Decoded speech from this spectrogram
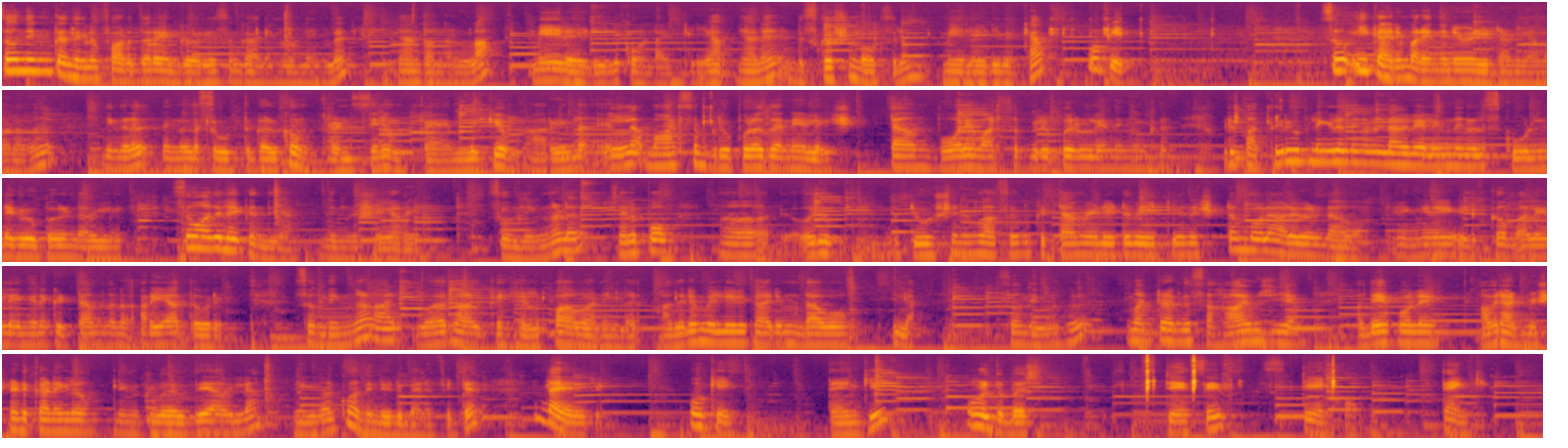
സോ നിങ്ങൾക്ക് എന്തെങ്കിലും ഫർദർ എൻക്വയറീസും കാര്യങ്ങളും ഉണ്ടെങ്കിൽ ഞാൻ തന്നുള്ള മെയിൽ ഐ ഡിയിൽ കോൺടാക്ട് ചെയ്യാം. ഞാൻ ഡിസ്ക്രിപ്ഷൻ ബോക്സിലും മെയിൽ ഐ ഡി വെക്കാം. ഓക്കെ സോ ഈ കാര്യം പറയുന്നതിന് വേണ്ടിയിട്ടാണ് ഞാൻ പറഞ്ഞത്. നിങ്ങൾ നിങ്ങളുടെ സുഹൃത്തുക്കൾക്കും ഫ്രണ്ട്സിനും ഫാമിലിക്കും അറിയുന്ന എല്ലാ വാട്സപ്പ് ഗ്രൂപ്പുകൾ തന്നെയല്ലേ? ഇഷ്ടം പോലെ വാട്സപ്പ് ഗ്രൂപ്പുകളിൽ നിങ്ങൾക്ക്. ഒരു പത്ത് ഗ്രൂപ്പിലെങ്കിലും നിങ്ങൾ ഉണ്ടാവില്ലേ? അല്ലെങ്കിൽ നിങ്ങളുടെ സ്കൂളിന്റെ ഗ്രൂപ്പുകൾ ഉണ്ടാവില്ലേ? സോ അതിലേക്ക് എന്ത് ചെയ്യാം? നിങ്ങൾ ഷെയർ ചെയ്യാം. സോ നിങ്ങൾ ചിലപ്പോൾ ഒരു ട്യൂഷൻ ക്ലാസ്സുകൾ കിട്ടാൻ വേണ്ടിയിട്ട് വെയിറ്റ് ചെയ്യുന്ന ഇഷ്ടം പോലെ ആളുകൾ ഉണ്ടാവാം. എങ്ങനെ എടുക്കും? അല്ലെങ്കിൽ എങ്ങനെ കിട്ടാം എന്ന് അറിയാത്തവർ. സോ നിങ്ങളാൽ വേറൊരാൾക്ക് ഹെൽപ്പ് ആവുകയാണെങ്കിൽ അതിലും വലിയൊരു കാര്യം ഉണ്ടാവോ? ഇല്ല. സോ നിങ്ങൾക്ക് മറ്റൊരാൾക്ക് സഹായം ചെയ്യാം. അതേപോലെ അവർ അഡ്മിഷൻ എടുക്കുകയാണെങ്കിലോ നിങ്ങൾക്ക് വെറുതെ ആവില്ല. നിങ്ങൾക്കും അതിന്റെ ഒരു ബെനിഫിറ്റ് ഉണ്ടായിരിക്കും. Okay thank you all the best stay safe stay home thank you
